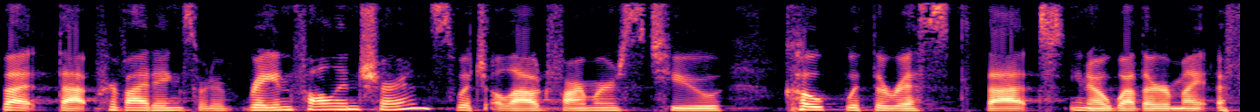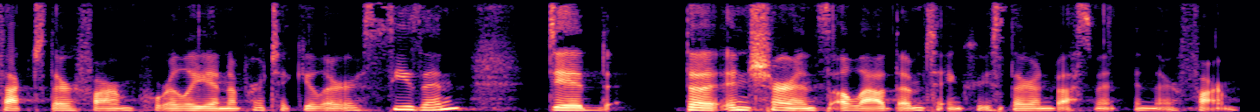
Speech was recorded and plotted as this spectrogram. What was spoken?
but that providing sort of rainfall insurance, which allowed farmers to cope with the risk that, you know, weather might affect their farm poorly in a particular season, did the insurance allowed them to increase their investment in their farm.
